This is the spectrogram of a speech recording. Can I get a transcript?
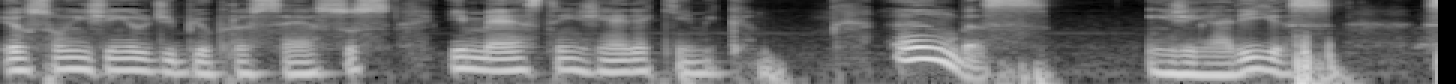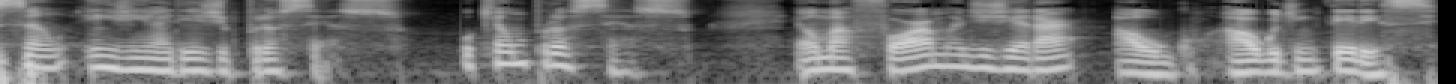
Eu sou engenheiro de bioprocessos e mestre em engenharia química. Ambas engenharias são engenharias de processo. O que é um processo? É uma forma de gerar algo, algo de interesse.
